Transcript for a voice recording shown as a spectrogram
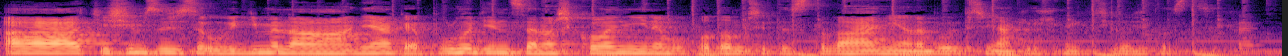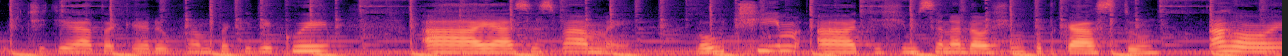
a těším se, že se uvidíme na nějaké půlhodince na školení nebo potom při testování a nebo při nějakých jiných příležitostech. Určitě já také doufám, taky děkuji. A já se s vámi loučím a těším se na dalším podcastu. Ahoj!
